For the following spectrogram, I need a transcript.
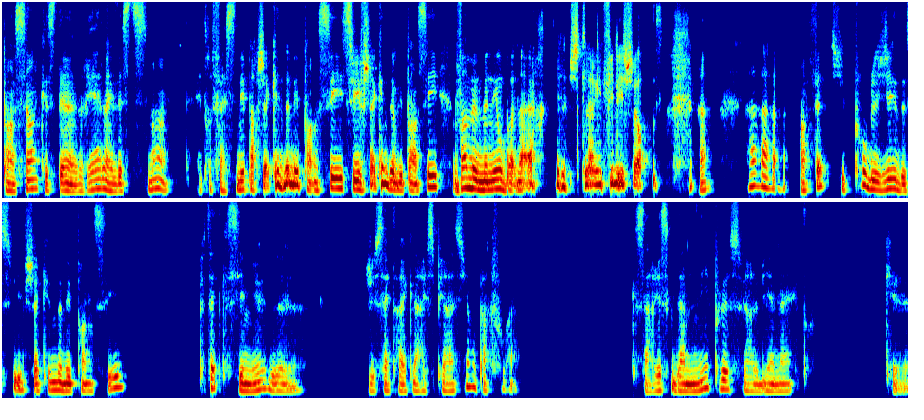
pensant que c'était un réel investissement. Être fasciné par chacune de mes pensées, suivre chacune de mes pensées, va me mener au bonheur. Et là, je clarifie les choses. Hein. Ah, en fait, je suis pas obligé de suivre chacune de mes pensées. Peut-être que c'est mieux de juste être avec la respiration parfois. Que ça risque d'amener plus vers le bien-être que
